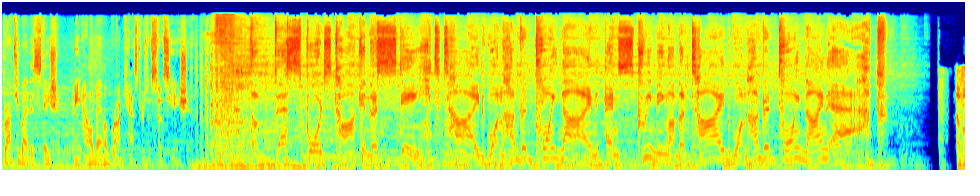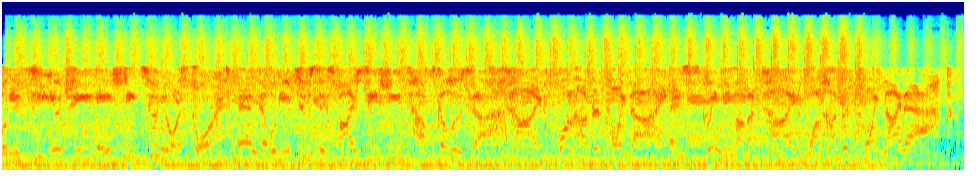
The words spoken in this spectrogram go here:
Brought to you by this station and the Alabama Broadcasters Association. The best sports talk in the state. Tide 100.9 and streaming on the Tide 100.9 app. WTUG HD2 Northport and W265CG Tuscaloosa. Tide 100.9 and streaming on the Tide 100.9 app.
